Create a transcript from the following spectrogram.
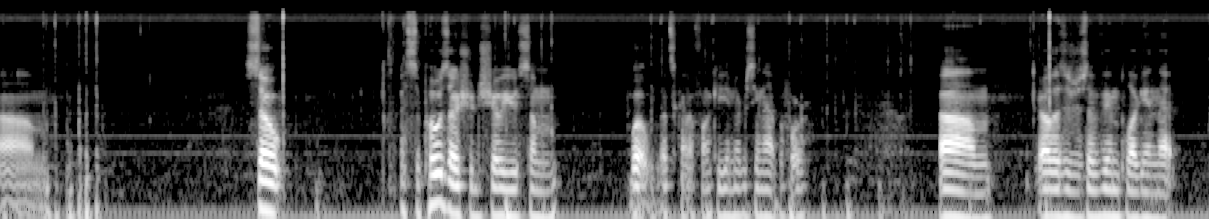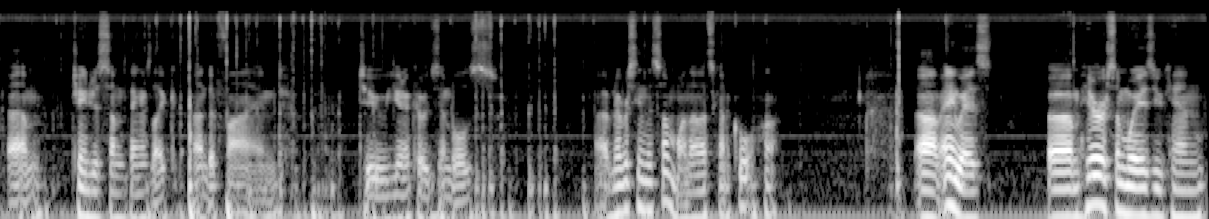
Um, so, I suppose I should show you some. Whoa, that's kind of funky. I've never seen that before. Um, oh, this is just a Vim plugin that um, changes some things like undefined to Unicode symbols. I've never seen the sum one though. That's kind of cool, huh? Um, anyways, um, here are some ways you can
